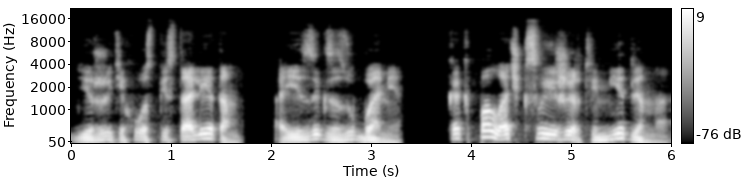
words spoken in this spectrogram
Держите хвост пистолетом, а язык за зубами. Как палач к своей жертве медленно,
